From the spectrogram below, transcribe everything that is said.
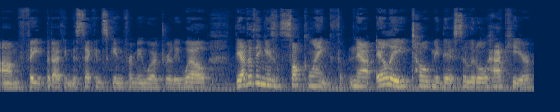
um, feet, but I think the second skin for me worked really well. The other thing is sock length. Now, Ellie told me this, a little hack here.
